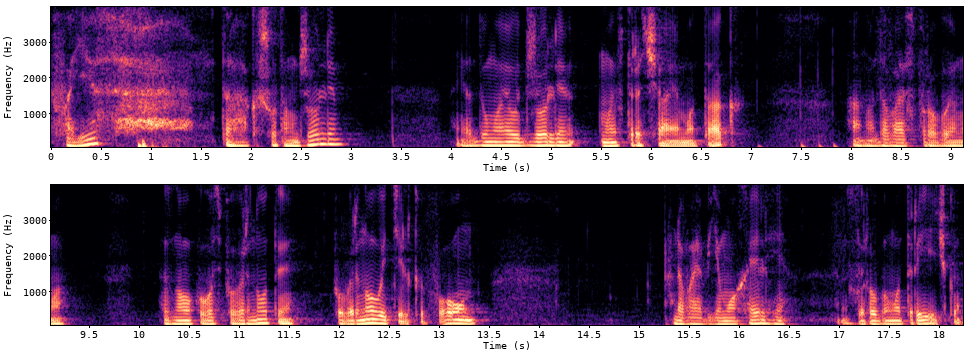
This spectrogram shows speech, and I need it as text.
Фаєс. Так, що там Джолі? Я думаю, у Джолі ми втрачаємо, так? А ну давай спробуємо знову когось повернути. Повернули тільки фоун. Давай б'ємо Хельгі, зробимо трієчку.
